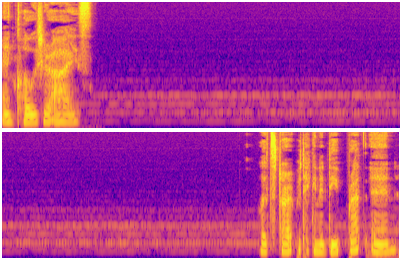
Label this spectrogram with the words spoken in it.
and close your eyes. Let's start by taking a deep breath in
